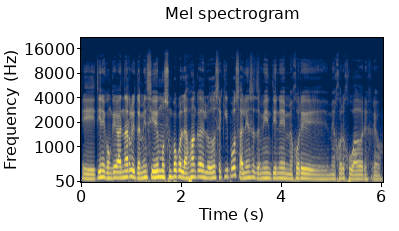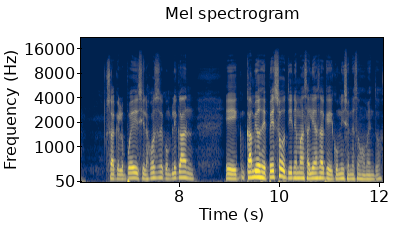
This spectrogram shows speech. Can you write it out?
Eh, tiene con qué ganarlo y también si vemos un poco las bancas de los dos equipos, Alianza también tiene mejores, mejores jugadores, creo. O sea, que lo puede, si las cosas se complican, eh, cambios de peso, tiene más alianza que Comiso en estos momentos.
